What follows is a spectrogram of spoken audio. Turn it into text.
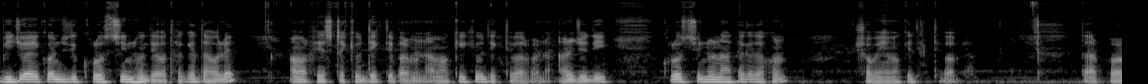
ভিডিও আইকন যদি ক্রস চিহ্ন দেওয়া থাকে তাহলে আমার ফেসটা কেউ দেখতে পারবে না, আমাকে কেউ দেখতে পারবে না। আর যদি ক্রস চিহ্ন না থাকে তখন সবাই আমাকে দেখতে পাবে। তারপর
